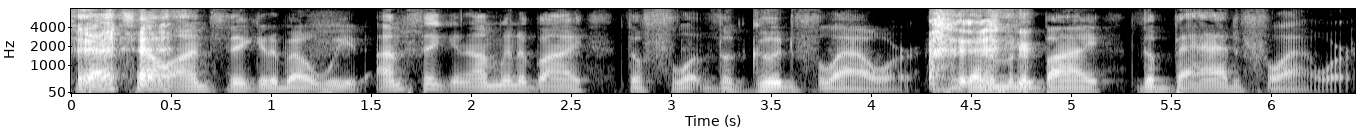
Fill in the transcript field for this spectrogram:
That's how I'm thinking about weed. I'm thinking I'm gonna buy the fl- the good flour. Then I'm gonna buy the bad flour.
